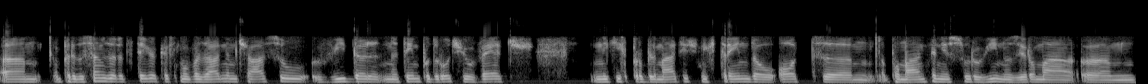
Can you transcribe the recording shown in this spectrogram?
um, predvsem zaradi tega, ker smo v zadnjem času videli na tem področju več nekih problematičnih trendov od um, pomankanja surovin oziroma um,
